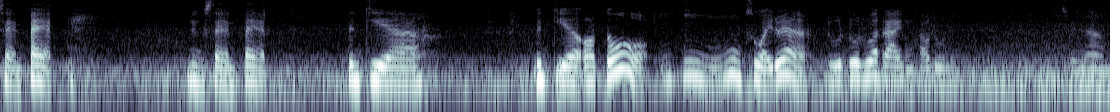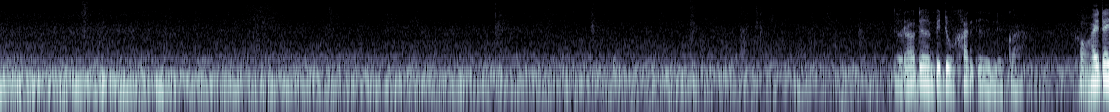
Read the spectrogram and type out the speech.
แสนแปด หนึ่งแสนแปด เป็นเกียร์ เป็นเกียร์ออโต้สวยด้วย ดูดูลวดลายของเขาดูนี่สวยงาม ดี๋ยวเราเดินไปดูคันอื่นดีกว่า ขอให้ได้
